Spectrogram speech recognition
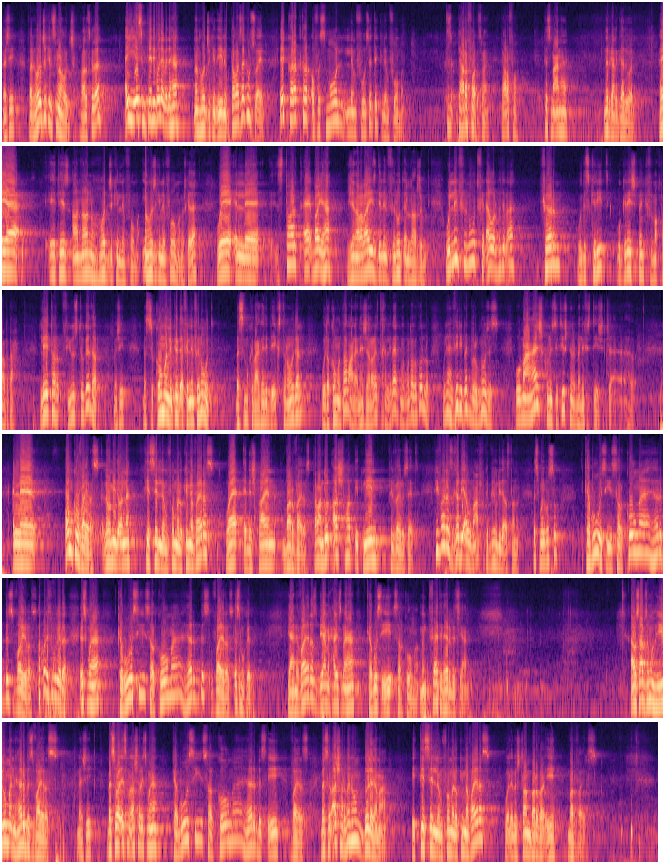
ماشي؟ فالهوجكن اسمها هوجكن خلاص كده؟ أي اسم تاني ده يبقى non-Hodgkin إيه طب هسألكم سؤال. إيه ال character of small lymphocytic lymphoma تعرفها؟ اسمع. تعرفها؟ تسمع عنها؟ نرجع للجدول. هي it is a non-Hodgkin lymphoma. non-Hodgkin lymphoma مش كده؟ start by ها generalized ال lymph node enlargement وال lymph node في الأول بتبقى firm و discrete و greyish pink في المقطع بتاعها. later fuse together ماشي؟ بس common اللي بتبدأ في ال lymph node بس ممكن بعد كده تدي extranodal وده common طبعا لأنها generalized خلي بالك من الموضوع ده كله. ولها very bad prognosis ومعهاش constitutional manifestation ال oncovirus اللي هو مين ده قلنا؟ T-cell lymphoma leukemia virus و Epstein-Barr virus طبعا دول أشهر اثنين في الفيروسات. في فيروس غبي قوي ما أعرفش كاتبينه ليه ده أصلا. اسمه إيه؟ بصوا. Kaposi sarcoma herpes virus اسمه كده. اسمه Kaposi sarcoma herpes virus اسمه كده. يعني فيروس بيعمل حاجة اسمها كابوسي إيه؟ ساركوما. من فئات الهربس يعني. أو ساعات بيسموه human herpes virus ماشي؟ بس هو الاسم الأشهر اسمه ها Kaposi sarcoma herpes إيه؟ فيروس. بس الأشهر منهم دول يا جماعة. ال T-cell lymphoma leukemia virus وال Epstein-Barr vir إيه؟ Barr virus.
